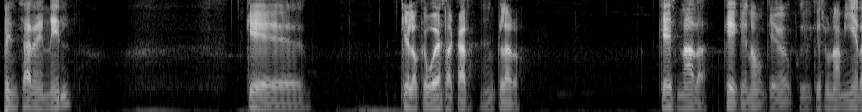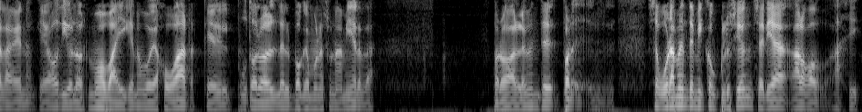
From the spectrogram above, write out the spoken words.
pensar en él que, que lo que voy a sacar, en claro. Que es nada, que, que no, que, no- que es una mierda, que, no- que odio los MOBA y que no voy a jugar, que el puto LOL del Pokémon es una mierda. Probablemente, eh, seguramente mi conclusión sería algo así.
